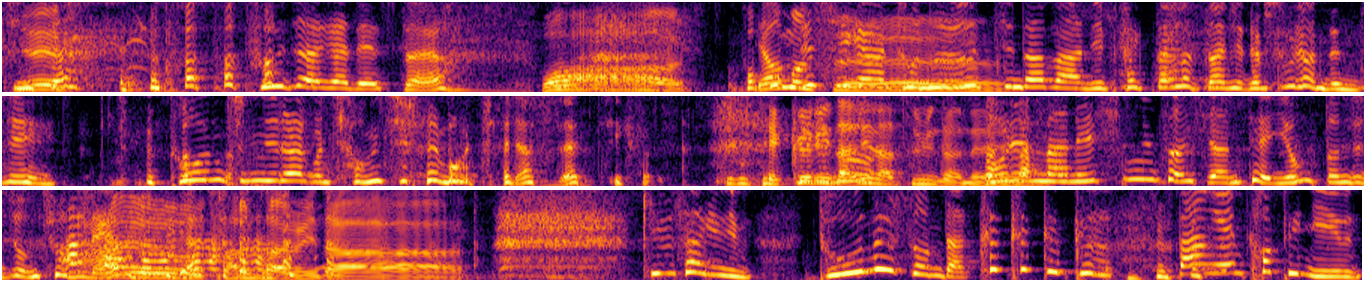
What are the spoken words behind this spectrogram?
진짜 네. 부자가 됐어요. 와, 퍼포먼스. 씨가 돈을 어찌나 많이 100달러짜리를 뿌렸는지 돈 주느라고 정신을 못 차렸어요, 지금. 지금 댓글이 난리 났습니다. 네. 오랜만에 신인선 씨한테 용돈도 좀 줬네요. 아유. 감사합니다. 김상희님 돈을 쏜다. 크크크크. 빵앤 커피님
